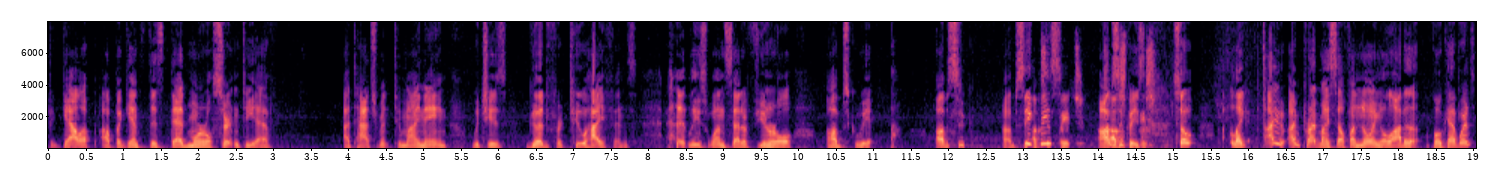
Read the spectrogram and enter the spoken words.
to gallop up against this dead moral certainty of attachment to my name, which is good for two hyphens and at least one set of funeral obsequi- obsequ- obsequies? Obsequies. Obsequies. Obsequies. So, like, I, I pride myself on knowing a lot of vocab words,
